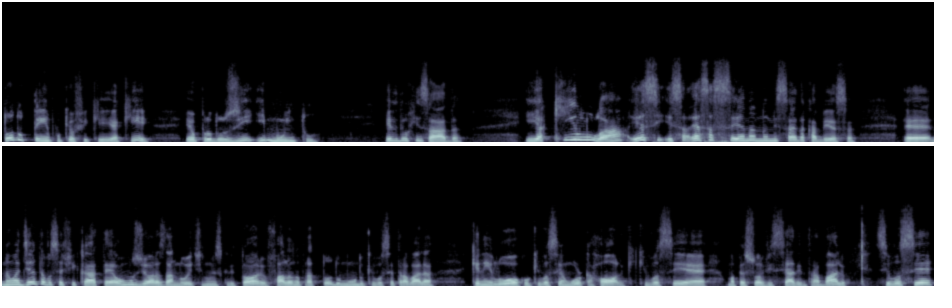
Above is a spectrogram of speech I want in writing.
todo o tempo que eu fiquei aqui, eu produzi e muito. Ele deu risada. E aquilo lá, esse, essa, essa cena não me sai da cabeça. É, não adianta você ficar até 11 horas da noite num escritório falando para todo mundo que você trabalha que nem louco, que você é um workaholic, que você é uma pessoa viciada em trabalho, se você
